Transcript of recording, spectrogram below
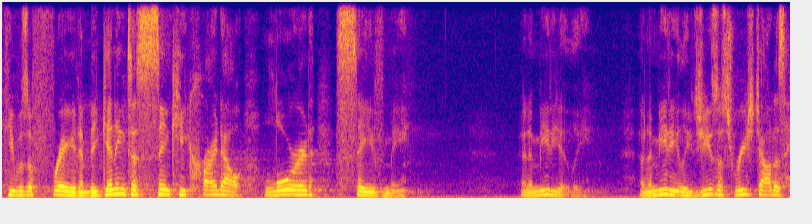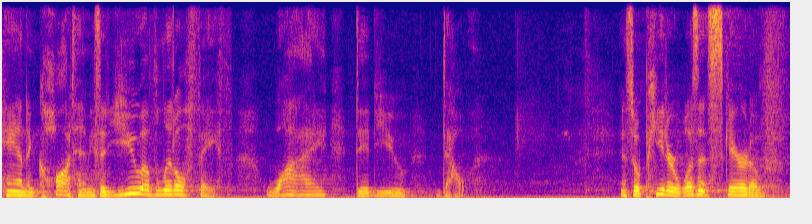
he was afraid, and beginning to sink, he cried out, Lord, save me. And immediately, and immediately Jesus reached out his hand and caught him. He said, You of little faith, why did you doubt? And so Peter wasn't scared of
